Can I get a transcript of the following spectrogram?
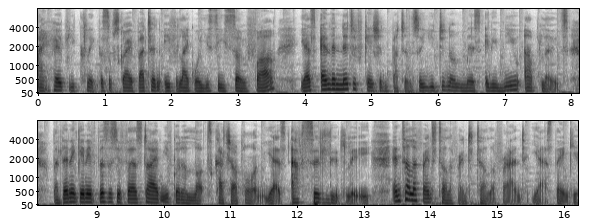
I hope you click the subscribe button if you like what you see so far. Yes, and the notification button so you do not miss any new uploads. But then again, if this is your first time, you've got a lot to catch up on. Yes, absolutely. And tell a friend to tell a friend to tell a friend. Yes, thank you.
